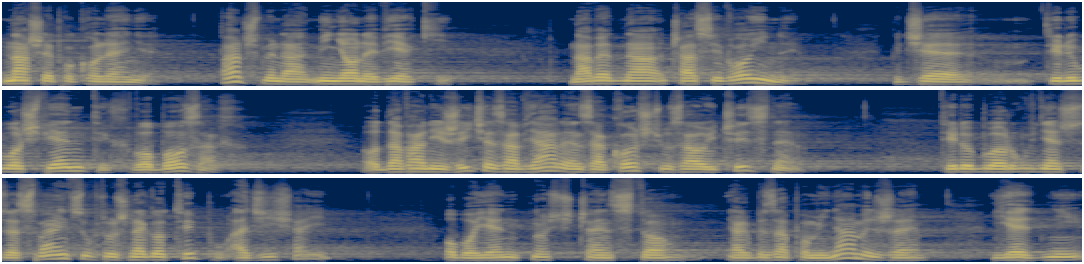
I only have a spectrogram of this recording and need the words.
nasze pokolenie. Patrzmy na minione wieki, nawet na czasy wojny, gdzie tylu było świętych w obozach, oddawali życie za wiarę, za Kościół, za ojczyznę. Tylu było również zesłańców różnego typu, a dzisiaj obojętność często jakby zapominamy, że jedni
